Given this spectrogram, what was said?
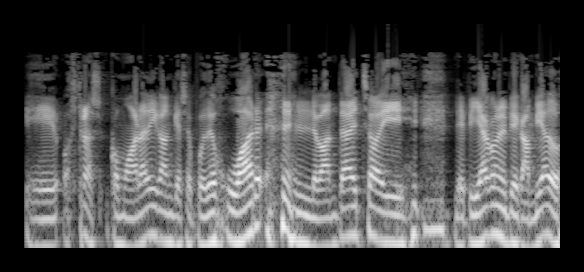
Eh, ostras, como ahora digan que se puede jugar, el Levante ha hecho ahí, le pilla con el pie cambiado.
